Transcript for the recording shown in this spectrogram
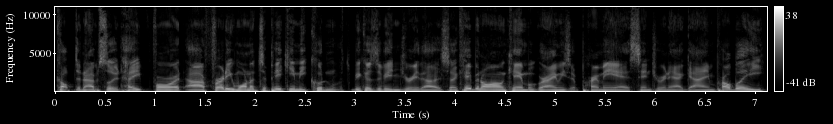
Copped an absolute heap for it. Uh, Freddie wanted to pick him. He couldn't because of injury, though. So keep an eye on Campbell Graham. He's a premier centre in our game. Probably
